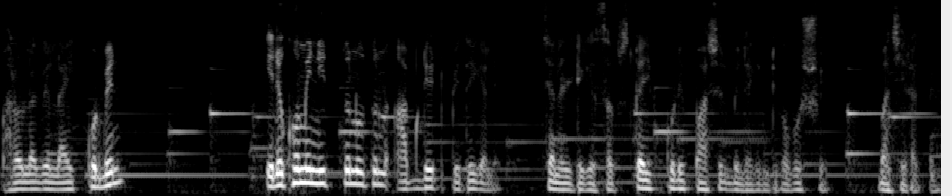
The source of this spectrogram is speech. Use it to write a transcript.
ভালো লাগলে লাইক করবেন। এরকমই নিত্য নতুন আপডেট পেতে গেলে চ্যানেলটিকে সাবস্ক্রাইব করে পাশের বেলাইকনটিকে অবশ্যই বাঁচিয়ে রাখবেন।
